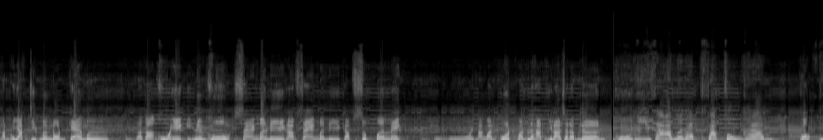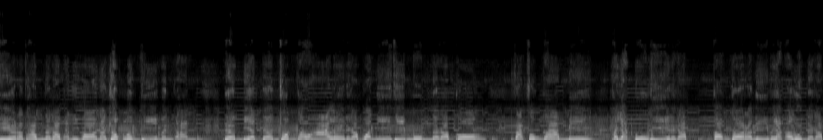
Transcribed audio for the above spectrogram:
พันพยักษ์จิตเมืองนนท์แก้มือ แล้วก็คู่เอกอีกหนึ่งคู่ แสงมณีครับ แสงมณีกับซุปเปอร์เล็กโอ้โหทั้งวันพุธวันพฤหัสที่ราชดำเนิน คู่ที่ 3 นะครับศักดิ์สงคราม พบธีรธรรมนะครับ อันนี้ก็นักชกรุ่นพี่เหมือนกัน เดินเบียดเดินชนเข้าหาเลยนะครับ วันนี้ที่มุมนะครับของศักดิ์สงครามมีพยักผู้พี่นะครับ ก้องธรณีพยักอรุณนะครับ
